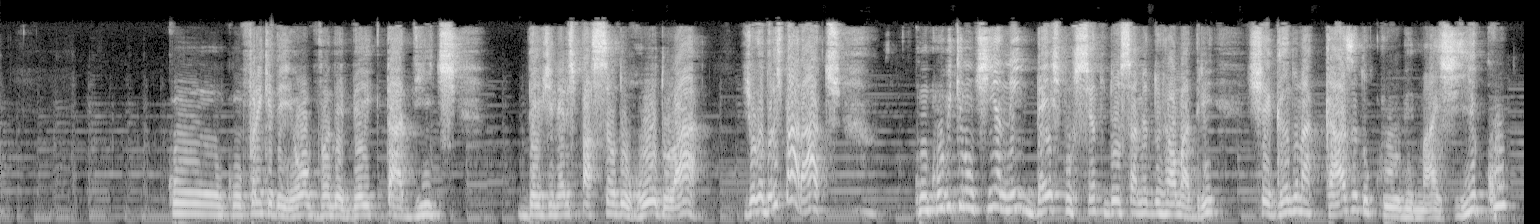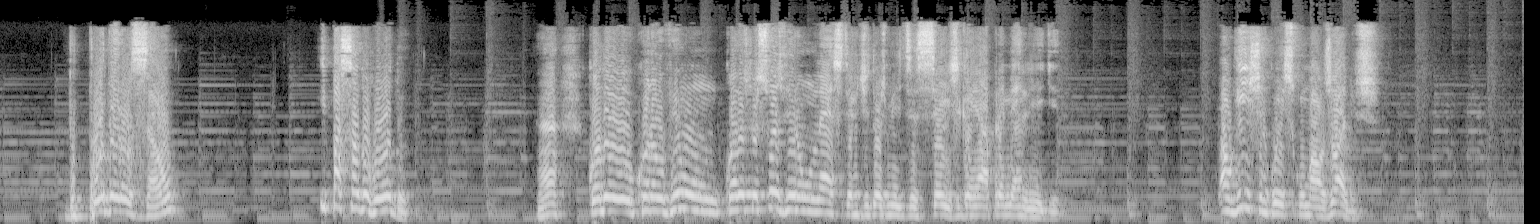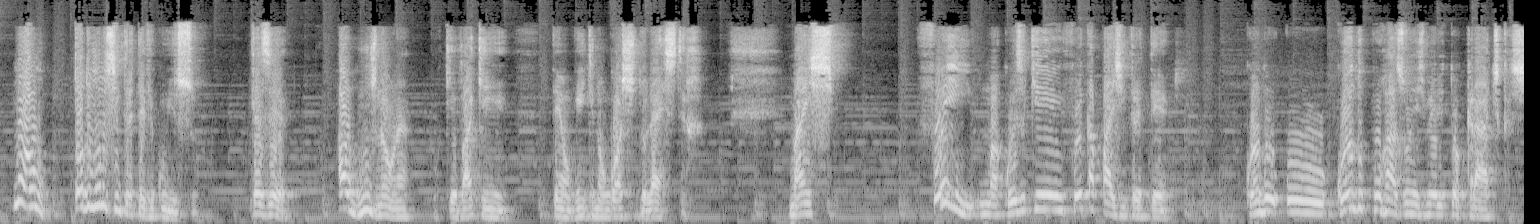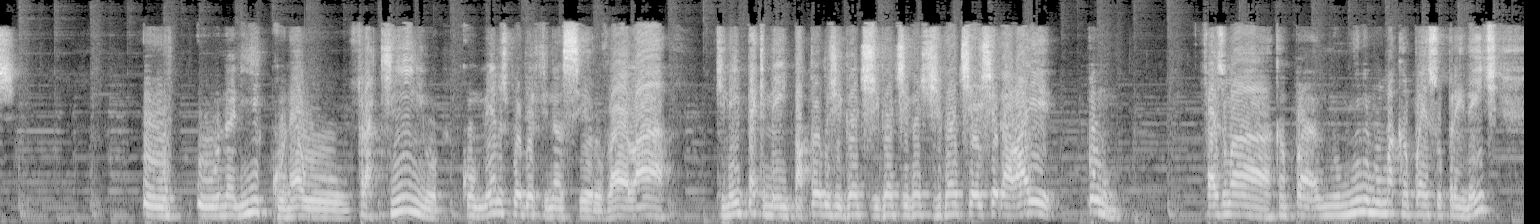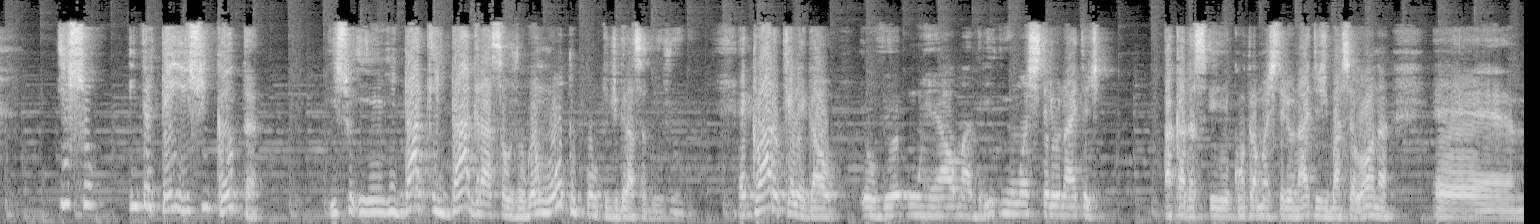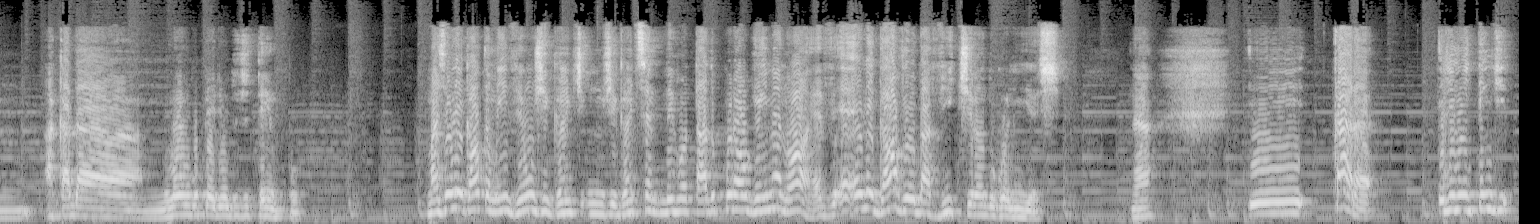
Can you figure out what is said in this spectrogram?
com, com Frank de Jong, Van de Beek, Tadic, David Neres passando o rodo lá, jogadores baratos, com um clube que não tinha nem 10% do orçamento do Real Madrid, chegando na casa do clube mais rico, do poderosão e passando o rodo. Né? Quando, quando, eu vi um, quando as pessoas viram o Leicester de 2016 ganhar a Premier League, alguém enxergou isso com maus olhos? Não, todo mundo se entreteve com isso. Quer dizer, alguns não, né? Porque vai que tem alguém que não goste do Leicester. Mas foi uma coisa que foi capaz de entreter. Quando, o, quando por razões meritocráticas, o, o Nanico, né, o fraquinho, com menos poder financeiro, vai lá, que nem Pac-Man, papando gigante, gigante, gigante, gigante, e aí chega lá e pum, faz uma campanha, no mínimo uma campanha surpreendente, isso entretém, isso encanta. Isso e, e, dá, e dá graça ao jogo, é um outro ponto de graça do jogo. É claro que é legal eu ver um Real Madrid e um Manchester United a cada contra Manchester United de Barcelona é, a cada longo período de tempo. Mas é legal também ver um gigante, um gigante sendo derrotado por alguém menor. É, é legal ver o Davi tirando Golias né? E, cara, ele não entende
